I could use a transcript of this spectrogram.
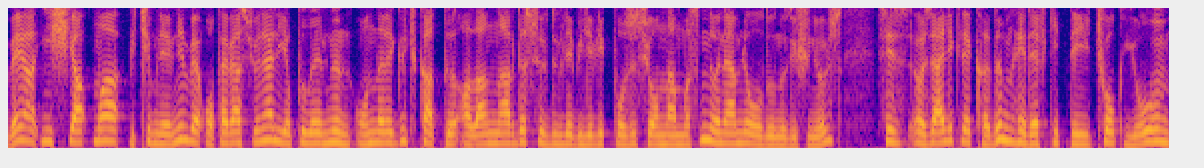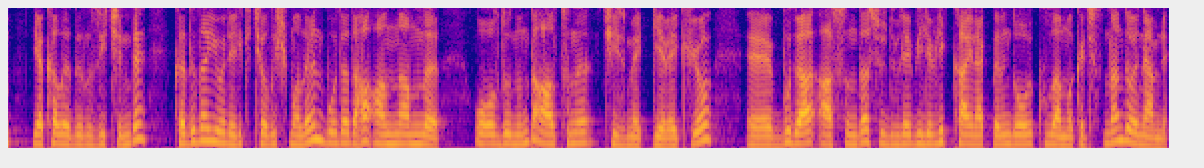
veya iş yapma biçimlerinin ve operasyonel yapılarının onlara güç kattığı alanlarda sürdürülebilirlik pozisyonlanmasının önemli olduğunu düşünüyoruz. Siz özellikle kadın hedef kitleyi çok yoğun yakaladığınız için de kadına yönelik çalışmaların burada daha anlamlı olduğunun da altını çizmek gerekiyor. Ee, bu da aslında sürdürülebilirlik kaynaklarını doğru kullanmak açısından da önemli.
